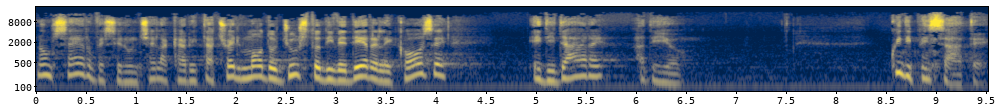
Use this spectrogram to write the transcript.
non serve se non c'è la carità, cioè il modo giusto di vedere le cose e di dare a Dio. Quindi pensate,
